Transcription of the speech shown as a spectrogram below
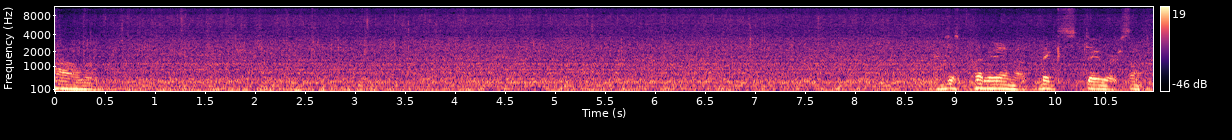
I don't know. just put it in a big stew or something.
